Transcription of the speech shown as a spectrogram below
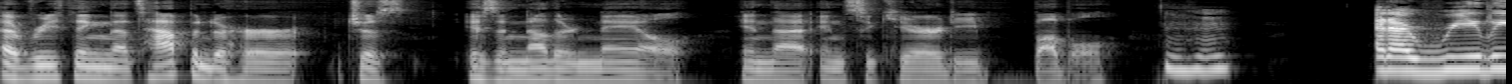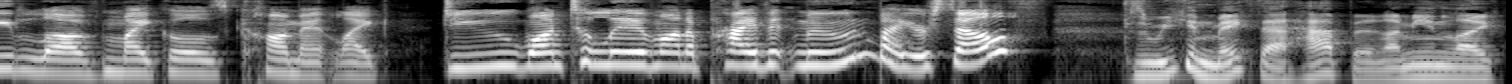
Everything that's happened to her just is another nail in that insecurity bubble. Mm-hmm. And I really love Michael's comment, like, "Do you want to live on a private moon by yourself?" Because we can make that happen. I mean, like,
